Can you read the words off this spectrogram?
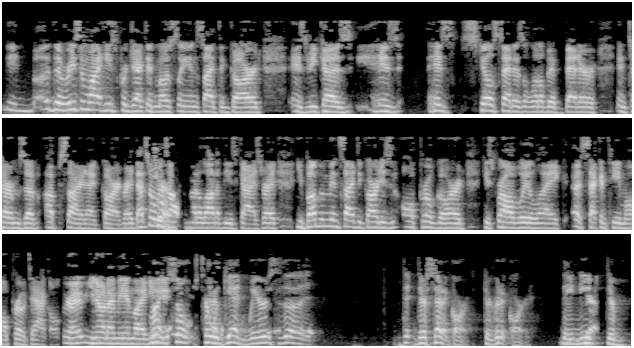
The reason why he's projected mostly inside the guard is because his his skill set is a little bit better in terms of upside at guard, right? That's what sure. we're talking about a lot of these guys, right? You bump him inside the guard, he's an all pro guard. He's probably like a second team all pro tackle, right? You know what I mean? Like, right. so, so again, where's the, they're set at guard. They're good at guard. They need, yeah. they're,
